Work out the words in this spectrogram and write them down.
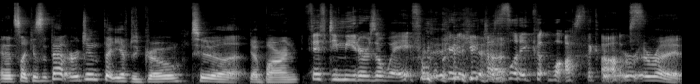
And it's like, is it that urgent that you have to go to a, a barn? Fifty meters away from where you Yeah. just like lost the cops. R- right.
